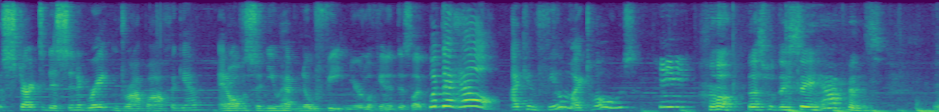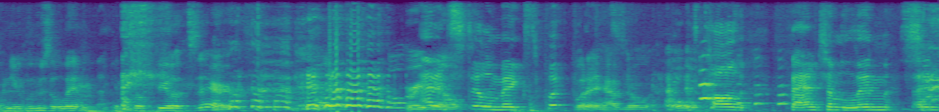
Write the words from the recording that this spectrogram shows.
start to disintegrate and drop off again, and all of a sudden you have no feet, and you're looking at this like, what the hell? I can feel my toes. Oh, that's what they say happens when you lose a limb. You can still feel it's there. Right and now, it still makes footprints. but I have no. Oh. It's Oh, called phantom limb syndrome.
